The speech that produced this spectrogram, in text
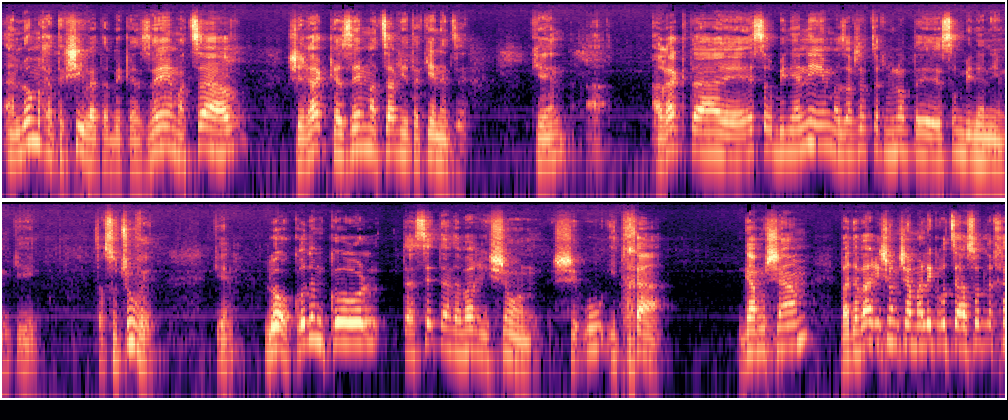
אני לא אומר לך, תקשיב, אתה בכזה מצב, שרק כזה מצב יתקן את זה, כן? הרגת עשר בניינים, אז עכשיו צריך לבנות עשרים בניינים, כי צריך לעשות תשובה, כן? לא, קודם כל, תעשה את הדבר הראשון, שהוא איתך גם שם, והדבר הראשון שעמלק רוצה לעשות לך,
